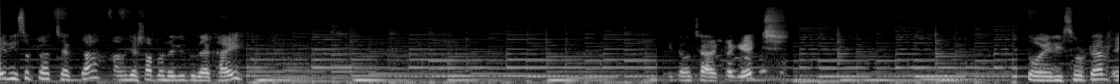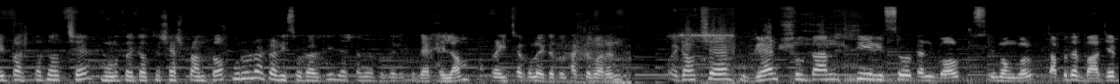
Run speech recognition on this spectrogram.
এই রিসোর্টটা হচ্ছে একটা। আমি জাস্ট আপনাদেরকে একটু দেখাই। এটা হচ্ছে আরেকটা গেট তো এই রিসোর্টের এই পাশটাতে হচ্ছে, মূলত এটা হচ্ছে শেষ প্রান্ত। পুরোনো একটা রিসোর্ট আর কি জাস্ট আমি আপনাদেরকে একটু দেখাইলাম। আপনারা ইচ্ছা করলে এটা তো থাকতে পারেন। এটা হচ্ছে grand Sultan tea resort and golf Sreemangal. আপনাদের বাজেট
